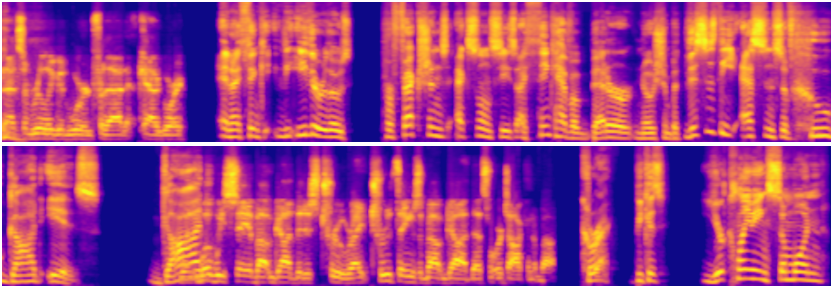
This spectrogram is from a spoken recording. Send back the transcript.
that's a really good word for that category. And I think the, either of those perfections, excellencies, I think have a better notion, but this is the essence of who God is. God. What we say about God that is true, right? True things about God. That's what we're talking about. Correct. Because you're claiming someone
